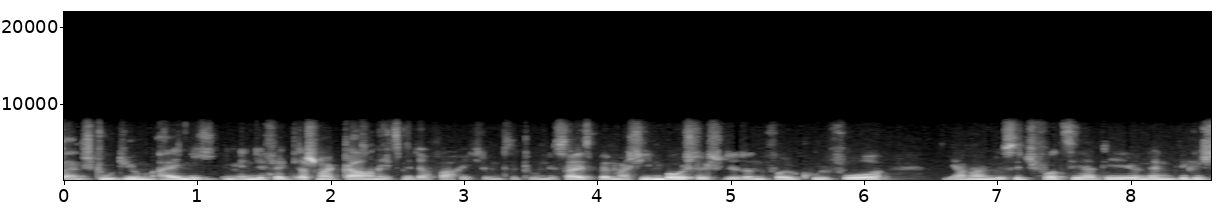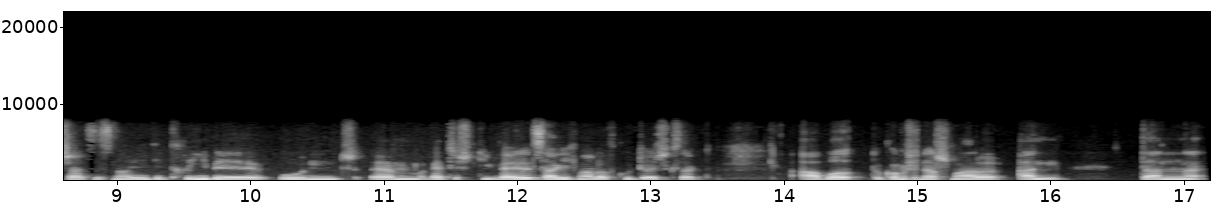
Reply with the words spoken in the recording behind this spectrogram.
dein Studium eigentlich im Endeffekt erstmal gar nichts mit der Fachrichtung zu tun. Das heißt, beim Maschinenbau stellst du dir dann voll cool vor, ja man, du sitzt vor CAD und entwickelst jetzt das neue Getriebe und ähm, rettest die Welt, sage ich mal auf gut Deutsch gesagt. Aber du kommst dann erstmal an, dann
